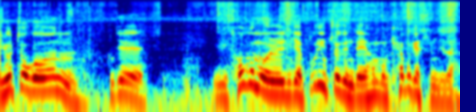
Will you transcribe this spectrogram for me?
이쪽은 이제 이 소금을 이제 뿌린 쪽인데 한번 켜보겠습니다.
